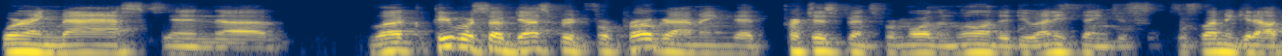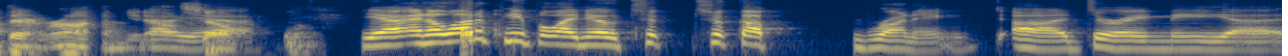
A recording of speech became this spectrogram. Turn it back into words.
wearing masks and uh, people were so desperate for programming that participants were more than willing to do anything. Just just let me get out there and run, you know. Oh, yeah. So yeah, and a lot of people I know took took up running uh, during the uh,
